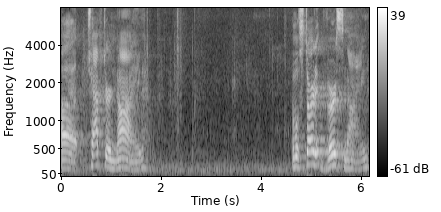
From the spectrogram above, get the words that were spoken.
uh, chapter 9. And we'll start at verse 9.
